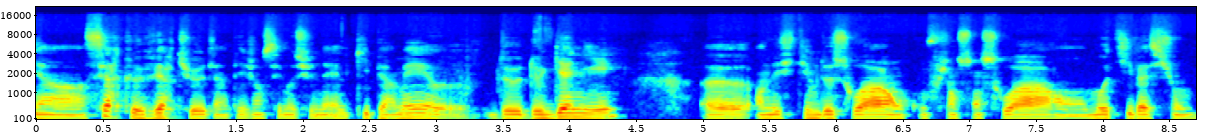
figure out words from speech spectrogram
un cercle vertueux de l'intelligence émotionnelle qui permet euh, de, gagner en estime de soi, en confiance en soi, en motivation,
